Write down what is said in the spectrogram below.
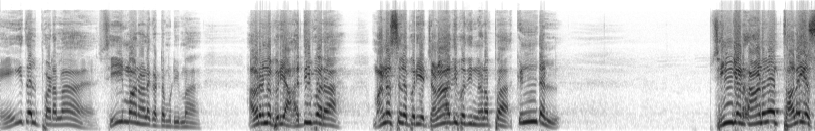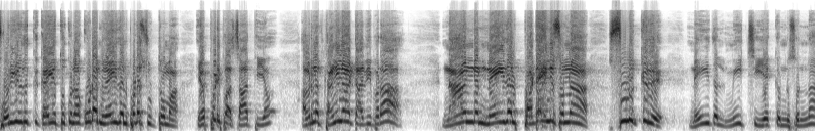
நெய்தல் படலாம் சீமானால கட்ட முடியுமா? அவர் என்ன பெரிய அதிபரா? மனசுல பெரிய ஜனாதிபதி நினப்பா கிண்டல். சிங்க ராணுவம் தலையை சொரியதுக்கு கையை தூக்குனா கூட நெய்தல் படை சுற்றுமா எப்படிப்பா சாத்தியம்? அவர் என்ன தனிநாட்டு அதிபரா? நாங்க நெய்தல் படைன்னு சொன்னா சுளுக்குது. நெய்தல் மீட்சி இயக்கம்னு சொன்னா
